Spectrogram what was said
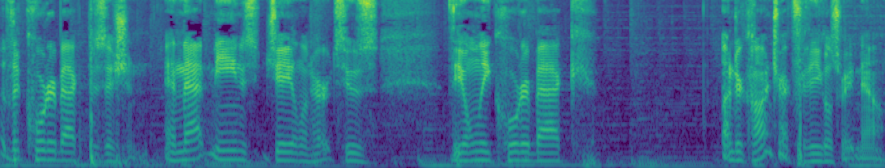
the quarterback position, and that means Jalen Hurts, who's the only quarterback under contract for the Eagles right now.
